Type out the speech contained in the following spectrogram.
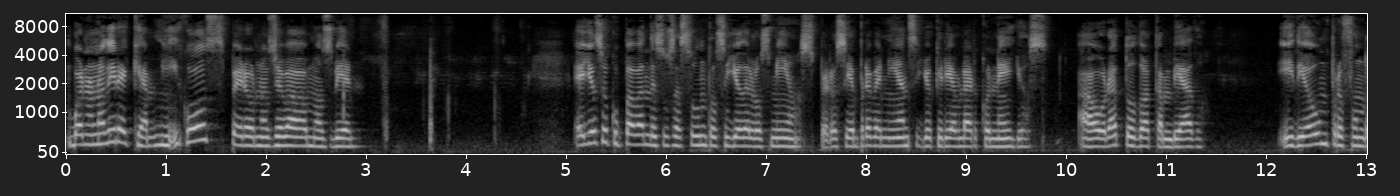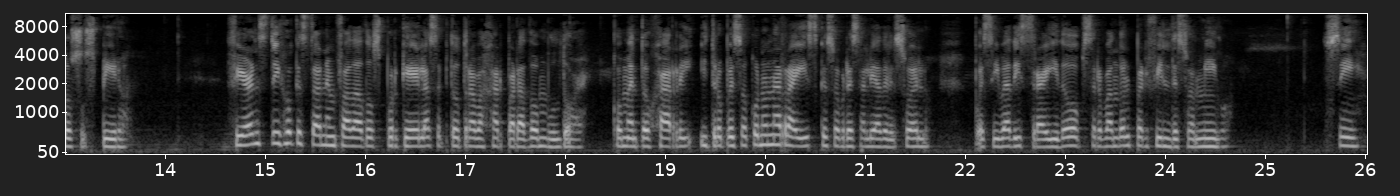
bueno, no diré que amigos, pero nos llevábamos bien. Ellos se ocupaban de sus asuntos y yo de los míos, pero siempre venían si yo quería hablar con ellos. Ahora todo ha cambiado. Y dio un profundo suspiro. Firenze dijo que están enfadados porque él aceptó trabajar para Dumbledore, comentó Harry, y tropezó con una raíz que sobresalía del suelo, pues iba distraído observando el perfil de su amigo. Sí,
